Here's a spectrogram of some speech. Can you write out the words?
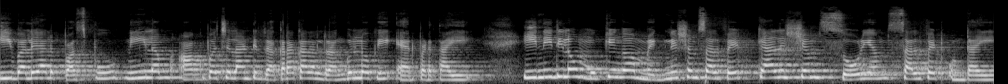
ఈ వలయాలు పసుపు నీలం ఆకుపచ్చ లాంటి రకరకాల రంగుల్లోకి ఏర్పడతాయి. ఈ నీటిలో ముఖ్యంగా magnesium sulphate calcium sodium sulphate ఉంటాయి.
